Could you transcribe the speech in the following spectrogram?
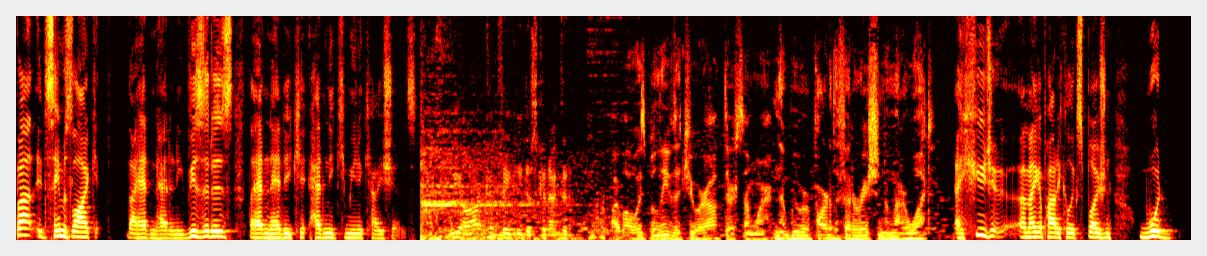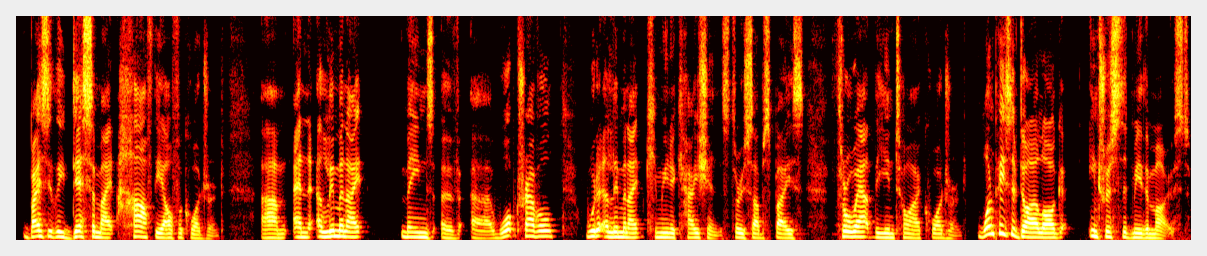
but it seems like they hadn't had any visitors, they hadn't had any, had any communications. We are completely disconnected. I've always believed that you were out there somewhere, and that we were part of the Federation no matter what. A huge omega particle explosion would basically decimate half the Alpha Quadrant um, and eliminate means of uh, warp travel, would eliminate communications through subspace throughout the entire quadrant. One piece of dialogue interested me the most.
